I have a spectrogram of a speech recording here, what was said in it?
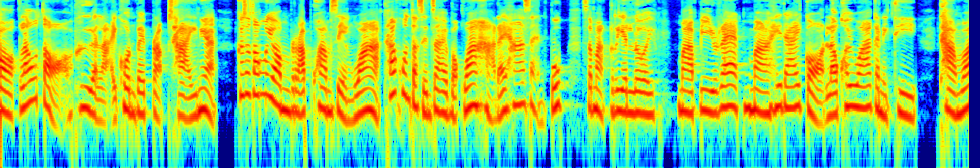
บอกเล่าต่อเผื่อหลายคนไปปรับใช้เนี่ยก็จะต้องยอมรับความเสี่ยงว่า ถ้าคุณตัดสินใจบอกว่าหาได้ 5 0 0แสนปุ๊บ สมัครเรียนเลย มาปีแรกมาให้ได้ก่อนแล้วค่อยว่ากันอีกที ถามว่า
